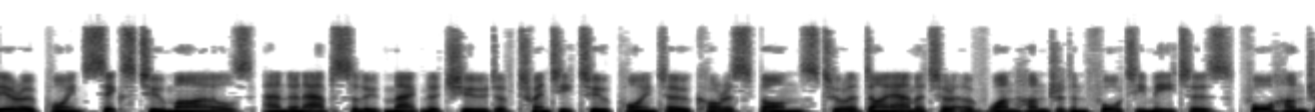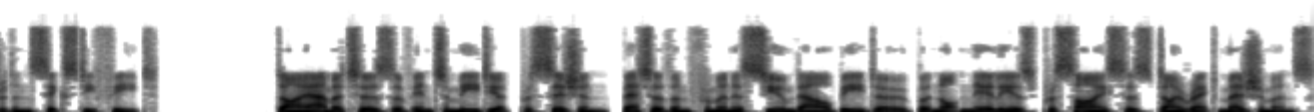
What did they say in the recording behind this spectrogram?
(0.62 miles) and an absolute magnitude of 22.0 corresponds to a diameter of 140 meters (460 feet). Diameters of intermediate precision, better than from an assumed albedo but not nearly as precise as direct measurements,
